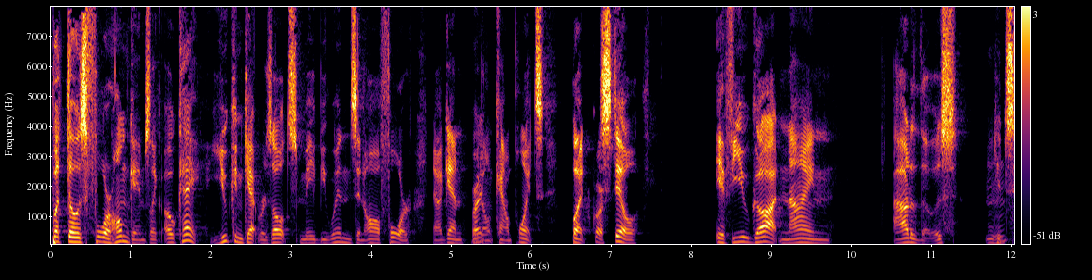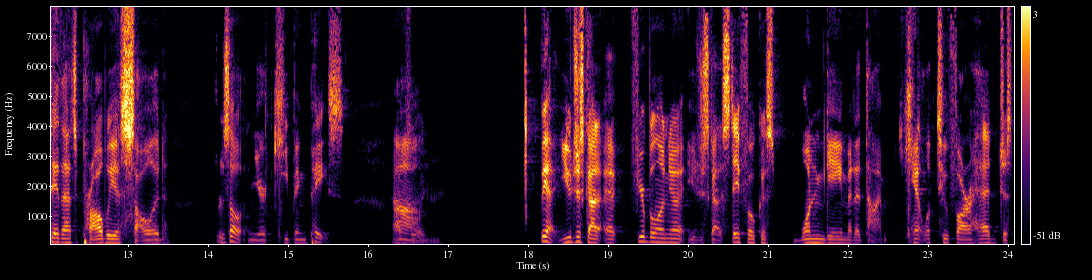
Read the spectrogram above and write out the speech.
But those four home games, like, okay, you can get results, maybe wins in all four. Now, again, we don't count points. But still, if you got nine out of those, Mhm. you'd say that's probably a solid result and you're keeping pace. Absolutely. Um, but yeah, you just got if you're Bologna, you just got to stay focused one game at a time. You can't look too far ahead, just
